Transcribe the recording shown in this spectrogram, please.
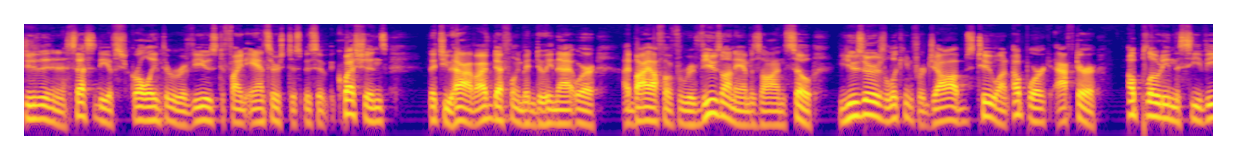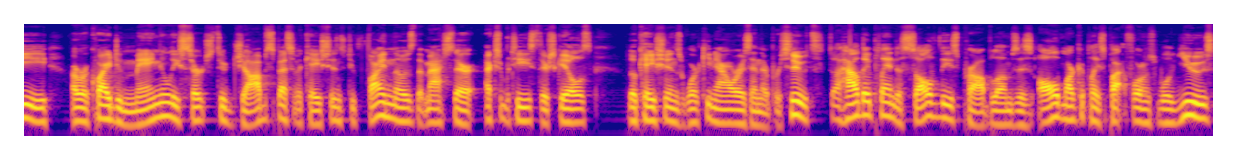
due to the necessity of scrolling through reviews to find answers to specific questions that you have. I've definitely been doing that where I buy off of reviews on Amazon. So users looking for jobs too on Upwork after uploading the CV are required to manually search through job specifications to find those that match their expertise, their skills, locations, working hours, and their pursuits. So, how they plan to solve these problems is all marketplace platforms will use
